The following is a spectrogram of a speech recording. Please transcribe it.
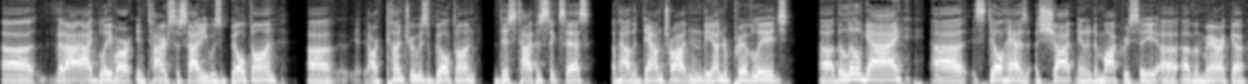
uh, that I, I, believe our entire society was built on. Uh, our country was built on this type of success of how the downtrodden, the underprivileged, uh, the little guy uh, still has a shot in a democracy uh, of America.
